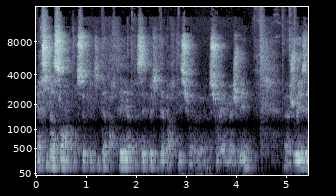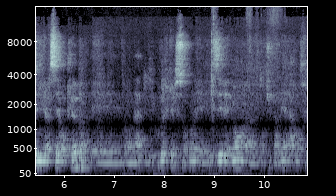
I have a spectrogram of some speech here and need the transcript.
Merci Vincent hein, pour ce petit aparté, enfin cette petite aparté sur, sur les MHB. Euh, joyeux anniversaire au club et on a hâte de découvrir quels seront les, événements euh, dont tu parlais à la rentrée.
